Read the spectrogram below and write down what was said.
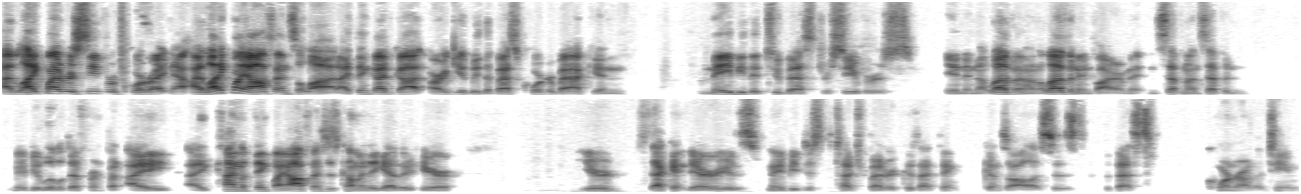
I like my receiver core right now. I like my offense a lot. I think I've got arguably the best quarterback and maybe the two best receivers in an 11 on 11 environment and 7 on 7 maybe a little different, but I I kind of think my offense is coming together here. Your secondary is maybe just a touch better because I think Gonzalez is the best corner on the team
